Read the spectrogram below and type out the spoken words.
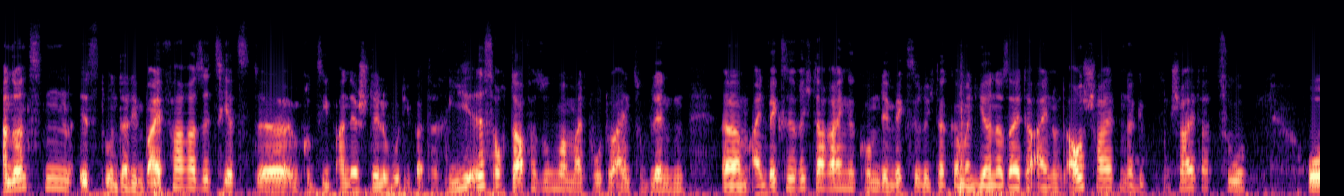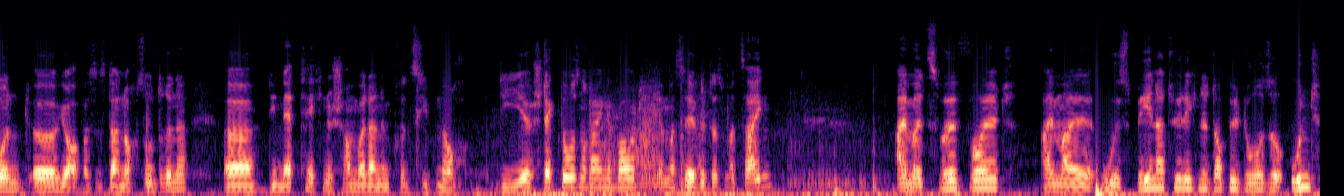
Ansonsten ist unter dem Beifahrersitz jetzt äh, im Prinzip an der Stelle, wo die Batterie ist, auch da versuchen wir mal ein Foto einzublenden, ähm, ein Wechselrichter reingekommen. Den Wechselrichter kann man hier an der Seite ein- und ausschalten, da gibt es einen Schalter zu. Und äh, ja, was ist da noch so drin? Äh, die nettechnisch haben wir dann im Prinzip noch die Steckdosen reingebaut. Der Marcel wird das mal zeigen. Einmal 12 Volt, einmal USB natürlich eine Doppeldose und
